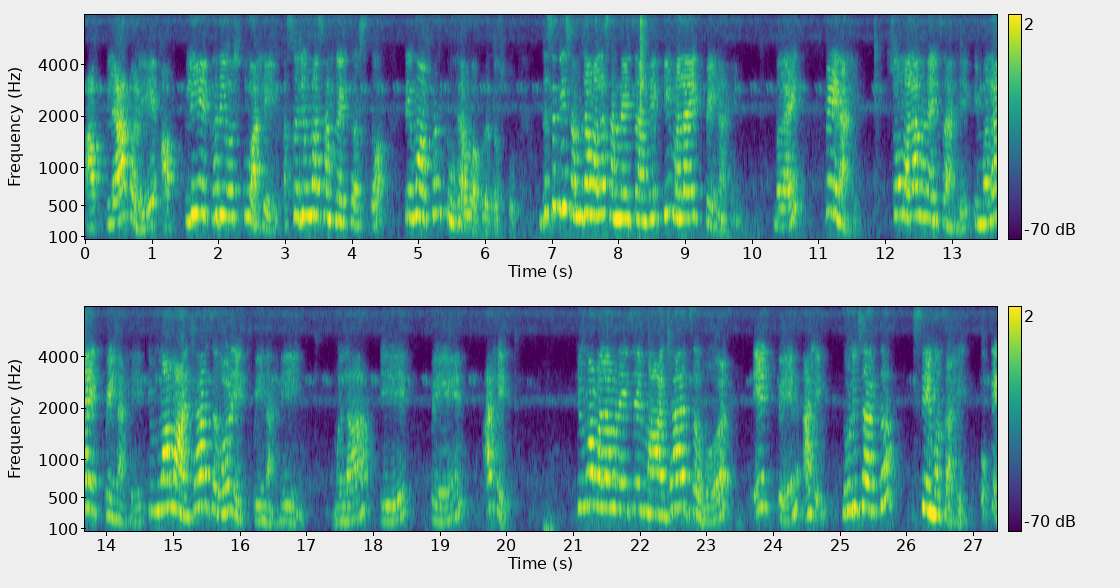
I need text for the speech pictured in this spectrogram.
आपल्याकडे आपली एखादी वस्तू आहे असं जेव्हा सांगायचं असतं तेव्हा आपण टू हॅव वापरत असतो. जसं की समजा मला सांगायचं आहे की मला एक पेन आहे. मला एक पेन आहे. सो मला म्हणायचं आहे की मला एक पेन आहे किंवा माझ्याजवळ एक पेन आहे. मला एक पेन आहे. किंवा मला म्हणायचंय माझ्याजवळ एक पेन आहे. दोन्हीचा अर्थ सेमच आहे. ओके?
